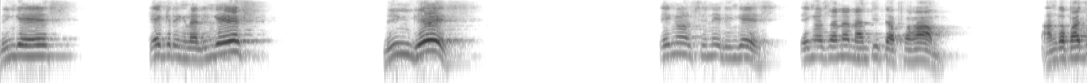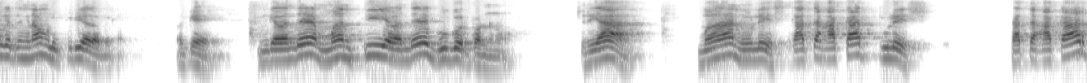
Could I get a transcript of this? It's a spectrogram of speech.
லிங்கேஷ்? கேக்குறீங்களா லிங்கேஷ்? லிங்கேஷ்! tengok சினி லிங்கேஷ்? tengok sana நந்தி தஃபஹாம் அங்க பாத்துக்கிட்டீங்கன்னா உங்களுக்கு புரியாத அப்புறம் ஓகே இங்க வந்து மன் தீய வந்து கூகுள் பண்ணணும். சரியா? ம நுலேஷ் கத்த அகார் துலேஷ். கத்த அகார்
